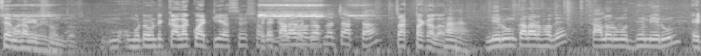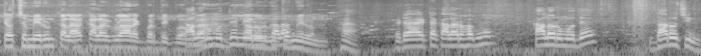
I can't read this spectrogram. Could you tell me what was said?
সেম অনেক কাপড় সুন্দর। মোটামুটি কালার কয়টি আছে এটা কালার হবে আপনার চারটা। চারটা কালার হ্যাঁ হ্যাঁ মেরুন কালার হবে কালোর মধ্যে মেরুন এটা হচ্ছে মেরুন কালার কালারগুলো আরেকবার দেখব আমরা। কালোর মধ্যে মেরুন কালার মেরুন হ্যাঁ এটা একটা কালার হবে কালোর মধ্যে দারুচিনি।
